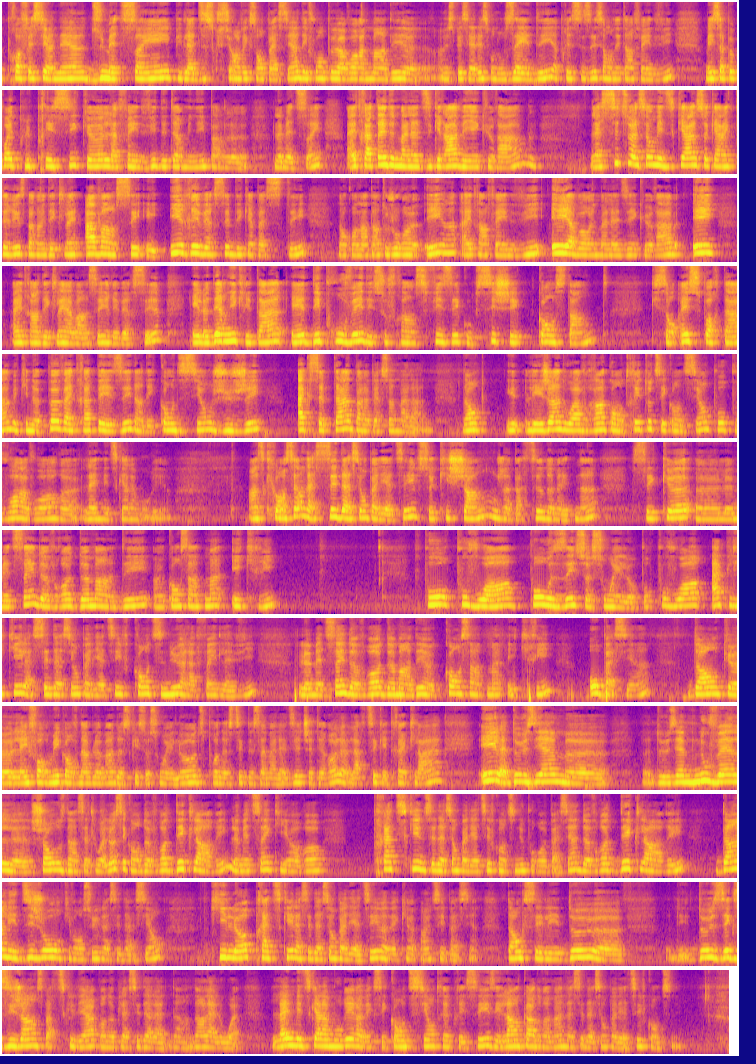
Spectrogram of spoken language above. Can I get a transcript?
professionnelle du médecin, puis de la discussion avec son patient. Des fois, on peut avoir à demander un spécialiste pour nous aider à préciser si on est en fin de vie, mais ça ne peut pas être plus précis que la fin de vie déterminée par le médecin. Être atteint d'une maladie grave et incurable, la situation médicale se caractérise par un déclin avancé et irréversible des capacités. Donc, on entend toujours un et, hein, être en fin de vie et avoir une maladie incurable et être en déclin avancé irréversible. Et le dernier critère est d'éprouver des souffrances physiques ou psychiques constantes qui sont insupportables et qui ne peuvent être apaisées dans des conditions jugées acceptables par la personne malade. Donc, les gens doivent rencontrer toutes ces conditions pour pouvoir avoir euh, l'aide médicale à mourir. En ce qui concerne la sédation palliative, ce qui change à partir de maintenant, c'est que euh, le médecin devra demander un consentement écrit pour pouvoir poser ce soin-là, pour pouvoir appliquer la sédation palliative continue à la fin de la vie. Le médecin devra demander un consentement écrit au patient donc, euh, l'informer convenablement de ce qu'est ce soin-là, du pronostic de sa maladie, etc. L'article est très clair. Et la deuxième, euh, deuxième nouvelle chose dans cette loi-là, c'est qu'on devra déclarer, le médecin qui aura pratiqué une sédation palliative continue pour un patient devra déclarer dans les dix jours qui vont suivre la sédation qu'il a pratiqué la sédation palliative avec euh, un de ses patients. Donc, c'est les deux deux exigences particulières qu'on a placées dans la, dans, la loi. L'aide médicale à mourir avec ses conditions très précises et l'encadrement de la sédation palliative continue.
